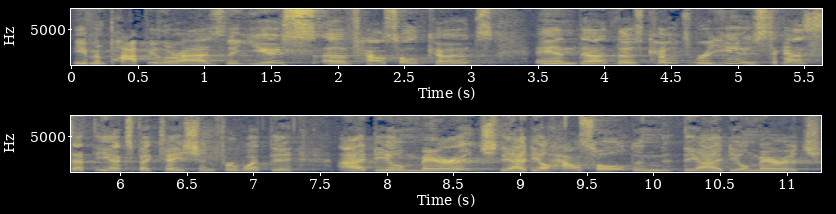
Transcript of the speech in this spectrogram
even popularized the use of household codes. And uh, those codes were used to kind of set the expectation for what the ideal marriage, the ideal household, and the ideal marriage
